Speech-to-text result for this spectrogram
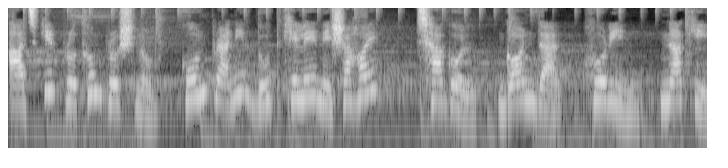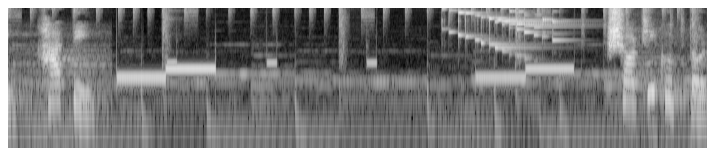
আজকের প্রথম প্রশ্ন, কোন প্রাণীর দুধ খেলে নেশা হয়? ছাগল, গন্ডার, হরিণ, নাকি হাতি? সঠিক উত্তর,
